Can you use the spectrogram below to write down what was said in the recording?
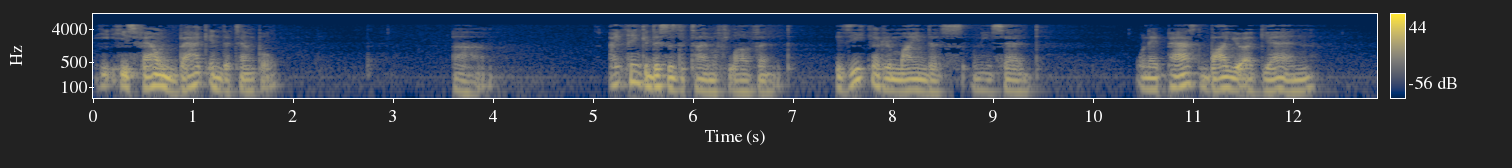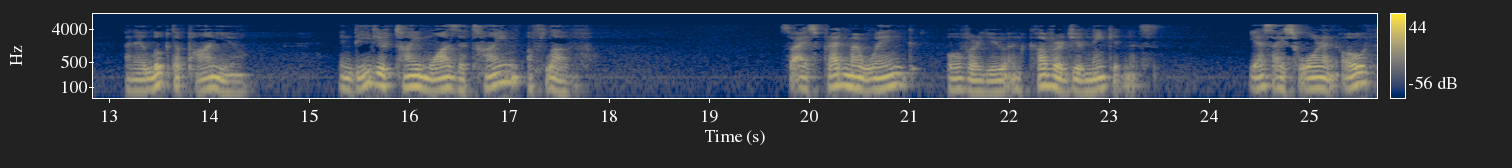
He, he's found back in the temple. Uh, I think this is the time of love, and Ezekiel reminded us when he said, When I passed by you again, and I looked upon you, indeed your time was the time of love. So I spread my wing over you and covered your nakedness. Yes, I swore an oath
